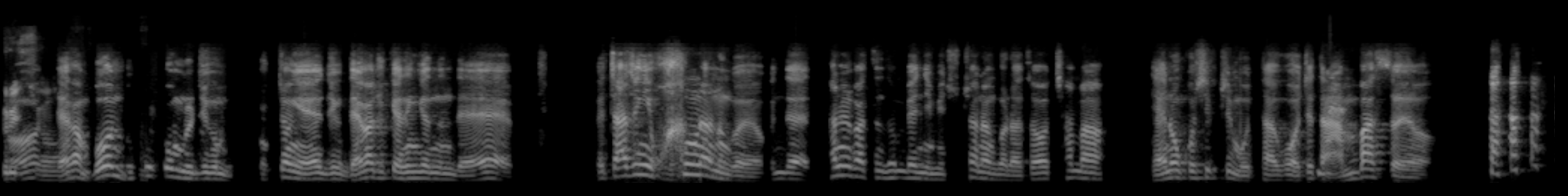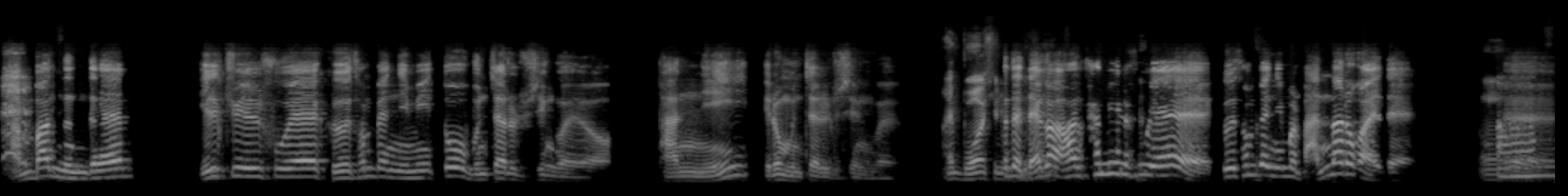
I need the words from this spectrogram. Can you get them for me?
그렇죠. 내가 뭔 북극곰을 지금 걱정해. 지금 내가 죽게 생겼는데, 짜증이 확 나는 거예요. 근데 하늘 같은 선배님이 추천한 거라서 차마 대놓고 싶지 못하고, 어쨌든 안 봤어요. 안 봤는데, 일주일 후에 그 선배님이 또 문자를 주신 거예요. 봤니? 이런 문자를 주시는 거예요. 아니 뭐 하시는 근데? 내가 한 3일 후에 그 선배님을 만나러 가야 돼. 어, 아, 예.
